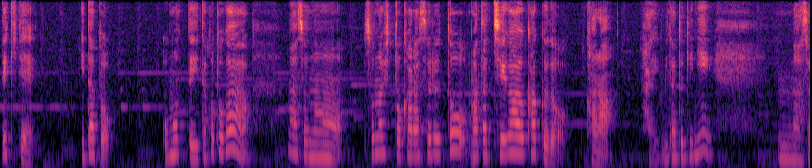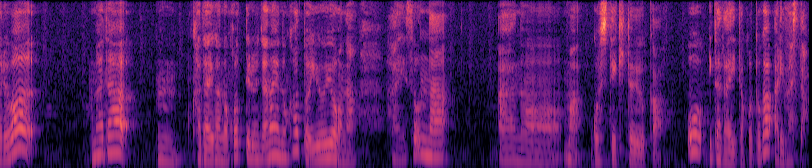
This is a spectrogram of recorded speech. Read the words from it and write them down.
できていたと思っていたことが、まあ、そのその人からするとまた違う角度から、はい、見た時に、まあ、それはまだ、うん、課題が残ってるんじゃないのかというような、はい、そんなあの、まあ、ご指摘というかをいただいたことがありました。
